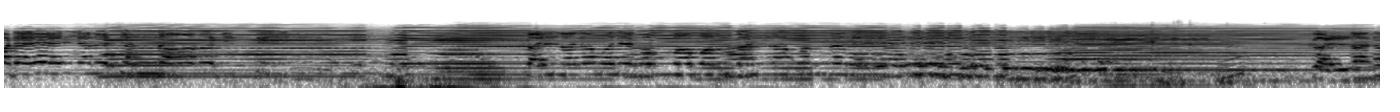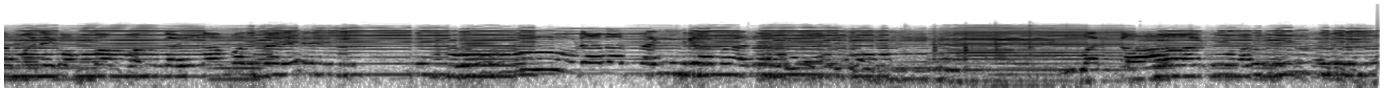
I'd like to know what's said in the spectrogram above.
പടയലി കല്ലന മനകൊപ്പ പങ്കണ്ണ പന്തരേ കള്ളന മനകൊപ്പ പങ്കണ്ണ പന്തരേ കൂടല സംഗമന വട്ടാകുമില്ല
